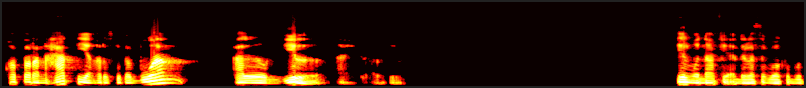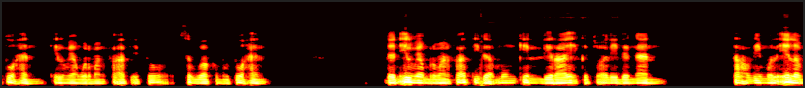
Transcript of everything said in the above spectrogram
kotoran hati yang harus kita buang, al-gil. Nah, itu al-gil. Ilmu nafi adalah sebuah kebutuhan. Ilmu yang bermanfaat itu sebuah kebutuhan. Dan ilmu yang bermanfaat tidak mungkin diraih kecuali dengan ta'zimul ilm,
